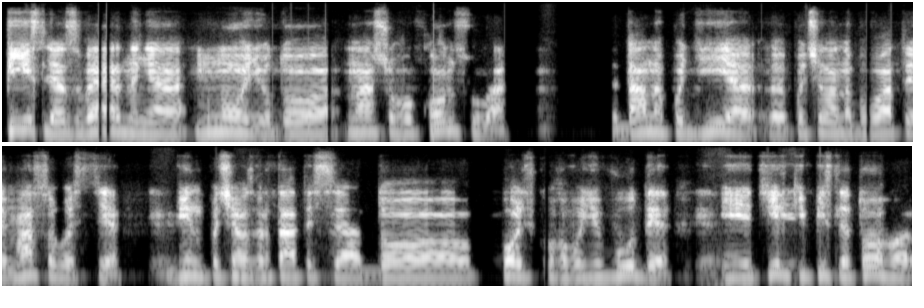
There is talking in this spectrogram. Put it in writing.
після звернення мною до нашого консула дана подія е, почала набувати масовості. Він почав звертатися до польського воєводи, і тільки після того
